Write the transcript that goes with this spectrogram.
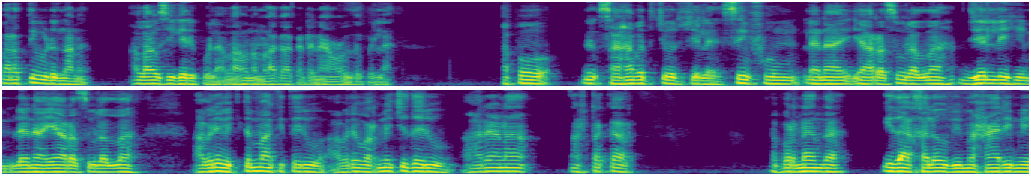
പറത്തി വിടുന്നാണ്. അള്ളാഹു സ്വീകരിക്കൂല. അള്ളാഹു നമ്മളെ കാക്കട്ടെ. ആവുന്നില്ല അപ്പോൾ സഹാബത്ത് ചോദിച്ചില്ലേ? സിഫും ലന യാ റസൂൽ അള്ളാഹ് ജല്ലിഹിം ലന യാ റസൂൽ അള്ളാഹ് അവരെ വ്യക്തമാക്കി തരൂ. അവരെ വർണിച്ചു തരൂ. ആരാണ് നഷ്ടക്കാർ? അപ്പം പറഞ്ഞാൽ എന്താ ഇതാ ഹലോ ബി മഹാരിമി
